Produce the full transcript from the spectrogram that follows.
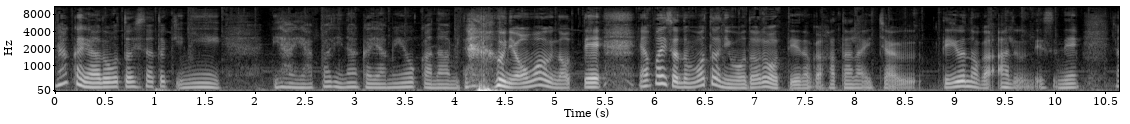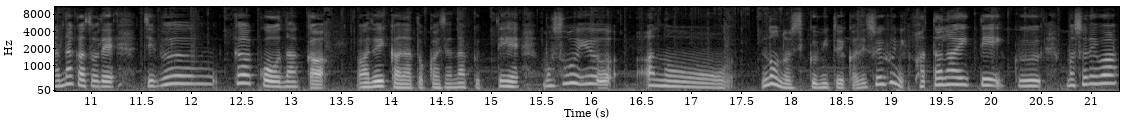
なんかやろうとした時にいややっぱりなんかやめようかなみたいな風に思うのって やっぱりその元に戻ろうっていうのが働いちゃうっていうのがあるんですね。なんかそれ自分がこうなんか悪いからとかじゃなくてもうそういうあの脳の仕組みというかねそういうふうに働いていく、まあ、それは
